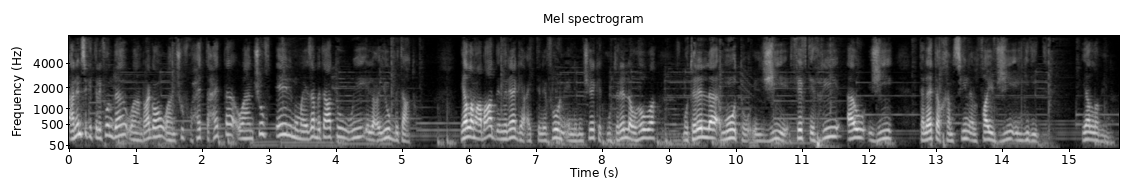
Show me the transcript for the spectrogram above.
هنمسك التليفون ده وهنراجعه وهنشوفه حتة حتة وهنشوف إيه المميزات بتاعته والعيوب بتاعته. يلا مع بعض نراجع التليفون اللي من شركة موتوريلا وهو موتورولا موتو ال G 53 أو G 53 ال 5 G الجديد. يلا بينا.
